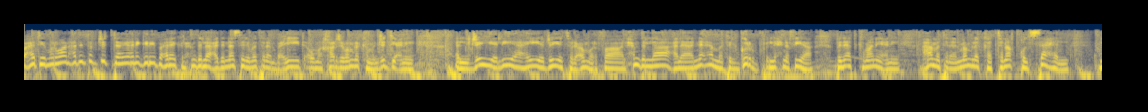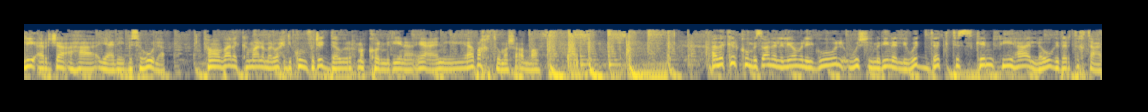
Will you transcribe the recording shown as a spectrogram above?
وعاد يا مروان عاد انت بجدة يعني قريب عليك الحمد لله. عاد الناس اللي مثلا بعيد أو من خارج المملكة من جد يعني الجية ليها هي جية العمر. فالحمد لله على نعمة القرب اللي إحنا فيها. بدات كمان يعني عامة المملكة التنقل سهل لأرجائها يعني بسهولة. فما بالك كمان لما الواحد يكون في جدة ويروح مكة والمدينة. يعني يا بخته ما شاء الله. أذكركم بسؤالنا لليوم اللي يقول وش المدينة اللي ودك تسكن فيها لو قدرت تختار؟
